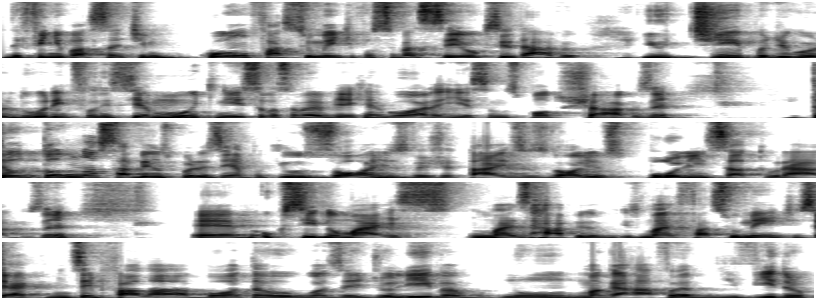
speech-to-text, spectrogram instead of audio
define bastante quão facilmente você vai ser oxidável. E o tipo de gordura influencia muito nisso, você vai ver aqui agora. E esse é um dos pontos chaves, né? Então, todos nós sabemos, por exemplo, que os óleos vegetais, os óleos poliinsaturados, né? É, oxidam mais, mais rápido e mais facilmente, certo? A gente sempre fala, ah, bota o azeite de oliva numa garrafa de vidro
